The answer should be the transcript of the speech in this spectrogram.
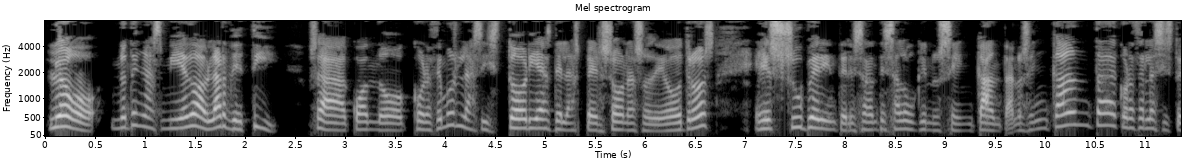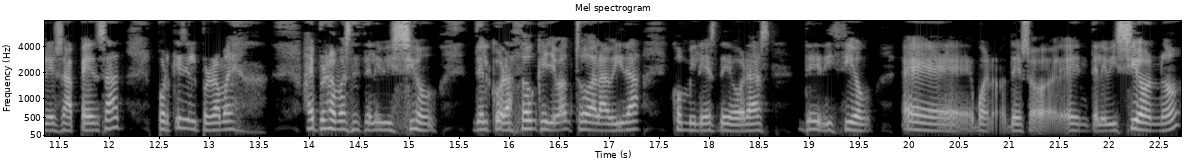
Luego, no tengas miedo a hablar de ti. O sea, cuando conocemos las historias de las personas o de otros, es súper interesante, es algo que nos encanta. Nos encanta conocer las historias. O sea, pensad, porque es el programa, hay programas de televisión del corazón que llevan toda la vida con miles de horas de edición. eh, bueno, de eso, en televisión, ¿no?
